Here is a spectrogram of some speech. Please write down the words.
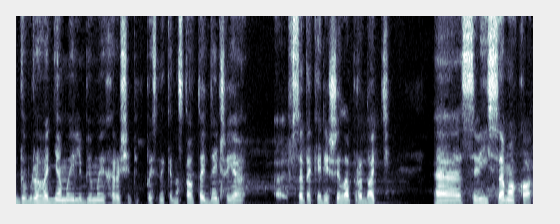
Доброго дня, мої любі, мої хороші підписники. Настав той день, що я е, все-таки вирішила продати е, свій самокат.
